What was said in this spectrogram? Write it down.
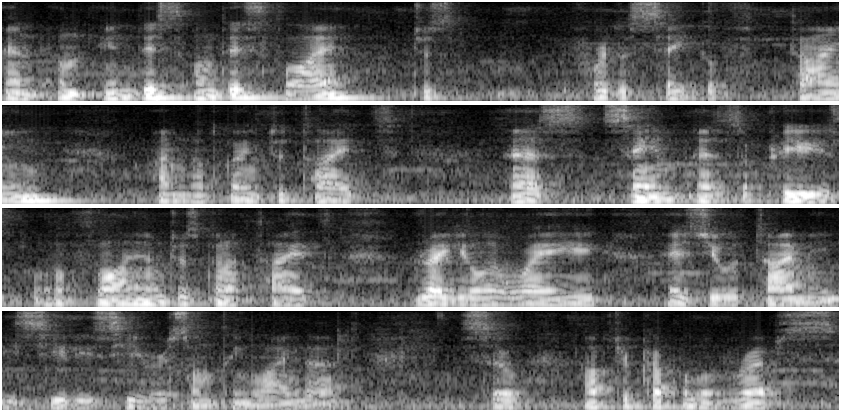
And on, in this on this fly just for the sake of tying I'm not going to tie it as same as the previous fly I'm just gonna tie it regular way as you would tie maybe CDC or something like that. So after a couple of reps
